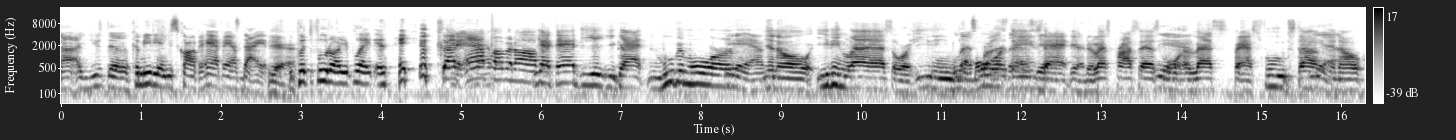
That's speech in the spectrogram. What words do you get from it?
I used the comedian used to call it the half-ass diet. Yeah. You put the food on your plate and then you cut Yeah, half of it off. Yeah, that. You, you got moving more. Yeah. You know, eating less or eating Less more processed, things yeah. that yeah, they're less processed, Yeah. more less fast food stuff. Yeah. You know,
